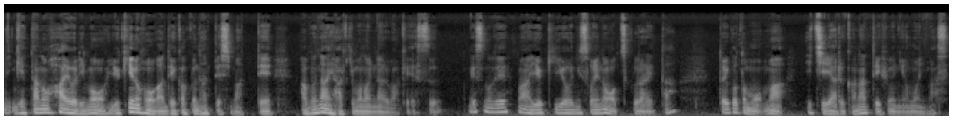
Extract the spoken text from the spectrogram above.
う下駄の歯よりも雪の方がでかくなってしまって危ない履物になるわけですですので、まあ、雪用にそういうのを作られたということも、まあ、一理あるかなというふうに思います。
